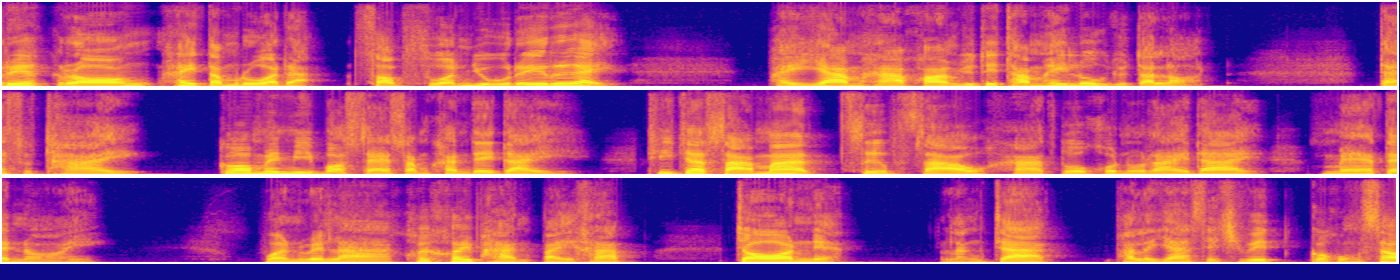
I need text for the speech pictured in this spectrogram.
เรียกร้องให้ตำรวจอะสอบสวนอยู่เรื่อยๆ พยายามหาความยุติธรรมให้ลูกอยู่ตลอด แต่สุดท้าย ก็ไม่มีเบาะแสสำคัญใด ๆ ที่จะสามารถสืบสาวหาตัวคนร้ายได้ แม้แต่น้อย วันเวลาค่อยๆผ่านไปครับ จอห์นเนี่ยหลังจากภรรยาเสียชีวิตก็คงเศร้า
